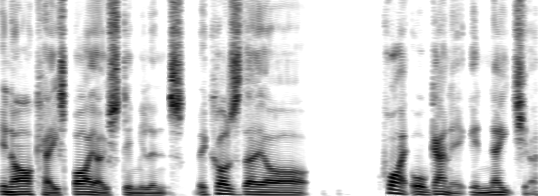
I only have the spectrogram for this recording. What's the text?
in our case, biostimulants, because they are quite organic in nature,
